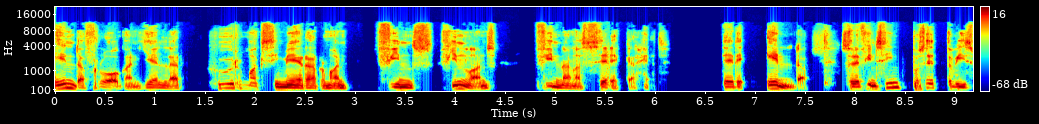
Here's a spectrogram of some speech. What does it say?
enda frågan gäller hur maximerar man Finns, Finlands, finnarnas säkerhet? Det är det enda. Så det finns inte på sätt och vis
